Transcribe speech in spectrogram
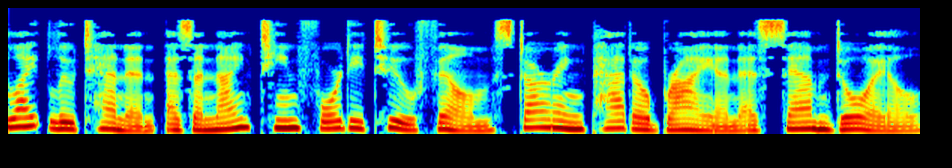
Flight Lieutenant is a 1942 film starring Pat O'Brien as Sam Doyle,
